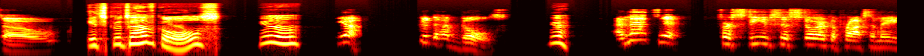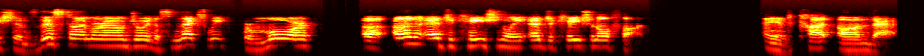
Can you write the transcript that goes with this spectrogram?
So, It's good to have goals. You know. yeah, good to have goals. Yeah. And that's it for Steve's historic approximations. This time around, join us next week for more uh, uneducationally educational fun. And cut on that.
